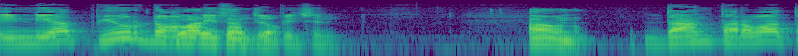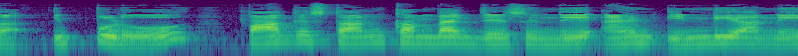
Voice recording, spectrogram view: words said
ఇండియా ప్యూర్ డామినేషన్. చూపించింది అవును దాని తర్వాత ఇప్పుడు పాకిస్తాన్ కంబ్యాక్ చేసింది అండ్ ఇండియాని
